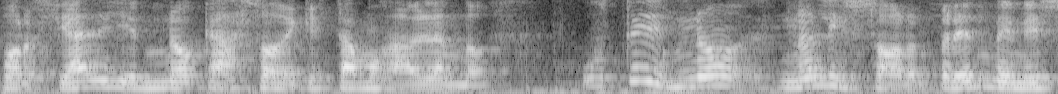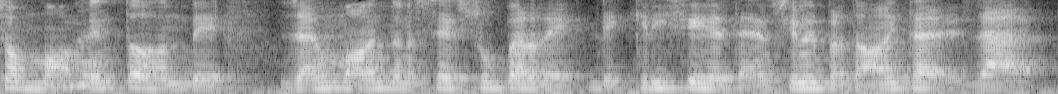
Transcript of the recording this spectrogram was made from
Por si alguien no casó de qué estamos hablando. ¿Ustedes no, no les sorprenden esos momentos donde ya es un momento, no sé, súper de, de crisis, de tensión, el protagonista ya,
